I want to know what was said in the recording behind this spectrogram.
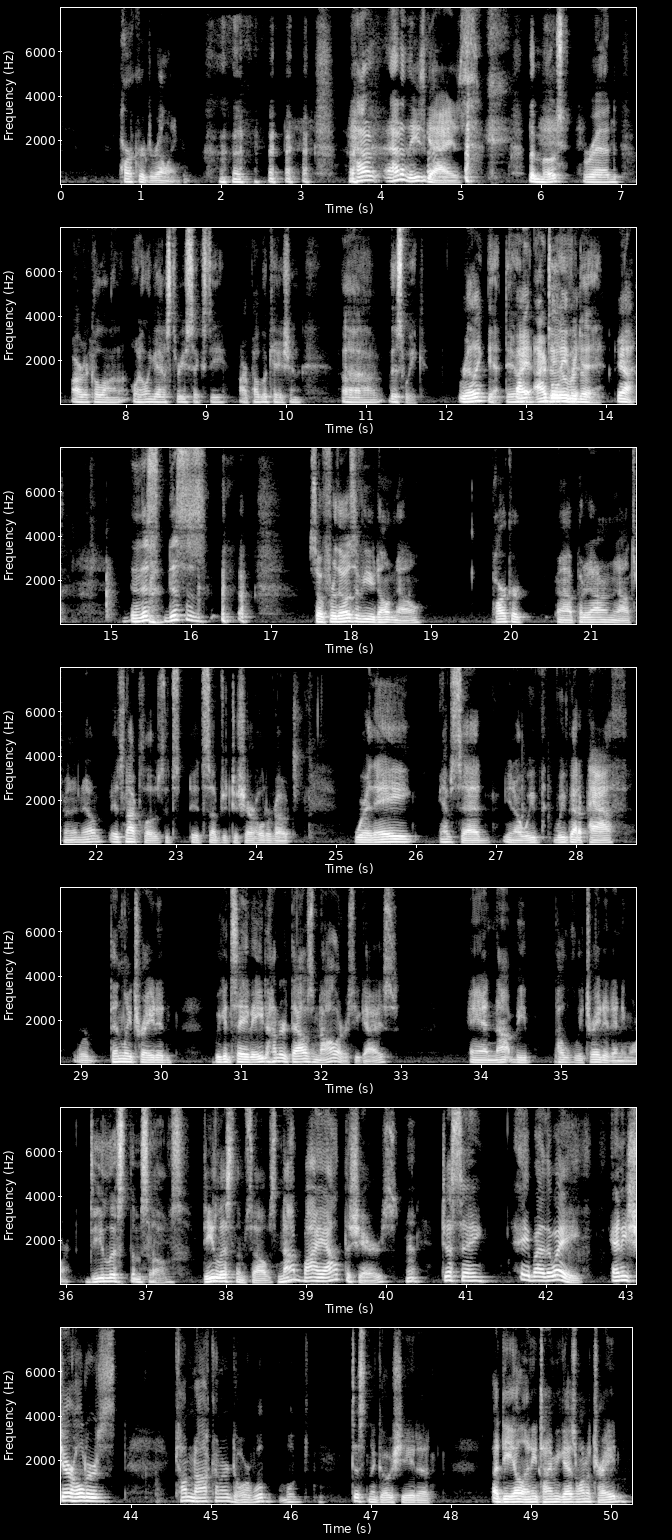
parker drilling how, how do these guys the most read article on Oil and Gas 360, our publication, uh, this week. really Yeah, day, I- I day believe over it. day. yeah and this this is so for those of you who don't know parker uh, put it out an announcement and now it's not closed it's it's subject to shareholder vote where they have said you know we've we've got a path we're thinly traded we can save $800000 you guys and not be publicly traded anymore Delist themselves. delist themselves, not buy out the shares. Yeah. Just say, hey, by the way, any shareholders come knock on our door. We'll we'll just negotiate a a deal anytime you guys want to trade.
